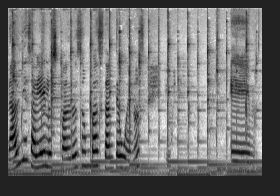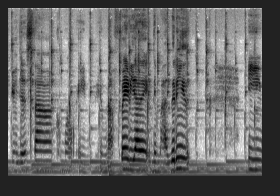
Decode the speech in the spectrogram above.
nadie sabía y los cuadros son bastante buenos. Em, ella está como en, una feria de, de Madrid y,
